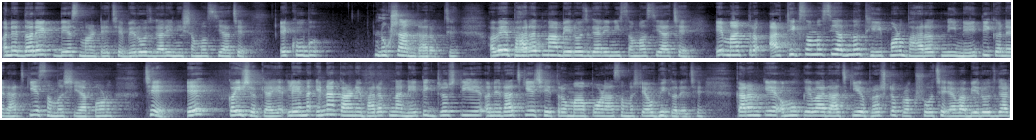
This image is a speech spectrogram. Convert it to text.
અને દરેક દેશ માટે છે, બેરોજગારીની સમસ્યા છે, એ ખૂબ નુકસાનકારક છે. હવે ભારતમાં બેરોજગારીની સમસ્યા છે, એ માત્ર આર્થિક સમસ્યા જ નથી, પણ ભારતની નૈતિક અને રાજકીય સમસ્યા પણ છે. એ કહી શકાય. એટલે એના એના કારણે ભારતના નૈતિક દ્રષ્ટિએ અને રાજકીય ક્ષેત્રમાં પણ આ સમસ્યા ઊભી કરે છે. કારણ કે અમુક એવા રાજકીય ભ્રષ્ટ પક્ષો છે, એવા બેરોજગાર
